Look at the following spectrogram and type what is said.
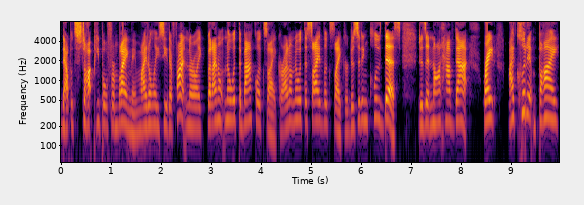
That would stop people from buying. They might only see the front and they're like, but I don't know what the back looks like, or I don't know what the side looks like, or does it include this? Does it not have that? Right? I couldn't buy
